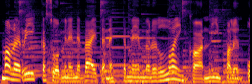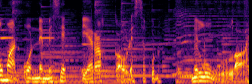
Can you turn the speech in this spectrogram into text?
Mä olen Riikka Suominen ja väitän, että me emme ole lainkaan niin paljon oman onnemme seppiä rakkaudessa kuin me luullaan.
